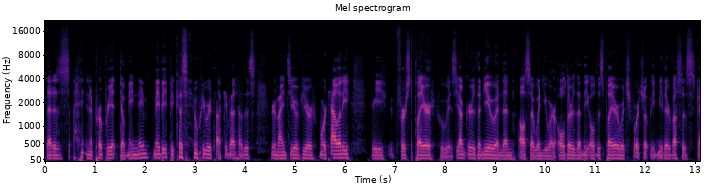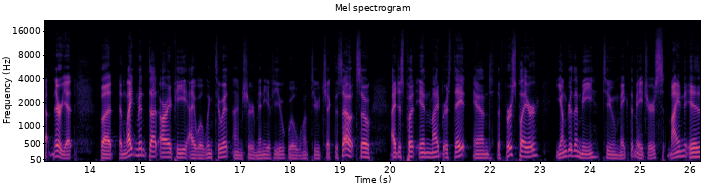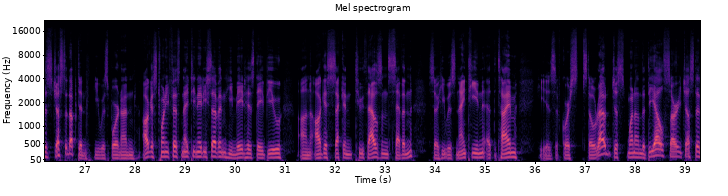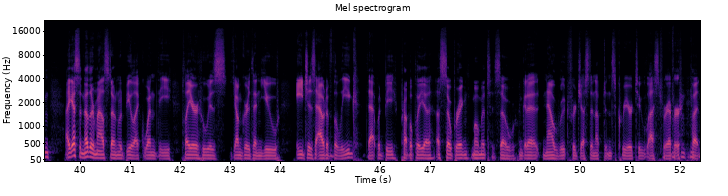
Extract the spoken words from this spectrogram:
That is an appropriate domain name, maybe, because we were talking about how this reminds you of your mortality. The first player who is younger than you, and then also when you are older than the oldest player, which fortunately neither of us has gotten there yet. But enlightenment.rip, I will link to it. I'm sure many of you will want to check this out. So I just put in my birth date, and the first player younger than me to make the majors. Mine is Justin Upton. He was born on August 25th, 1987. He made his debut on August 2nd, 2007. So he was 19 at the time. He is, of course, still around, just went on the DL. Sorry, Justin. I guess another milestone would be like when the player who is younger than you ages out of the league. That would be probably a, a sobering moment. So I'm going to now root for Justin Upton's career to last forever. but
